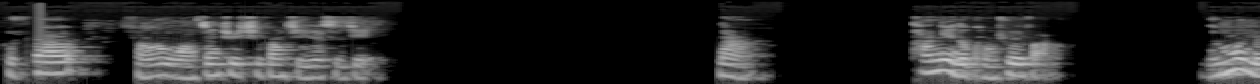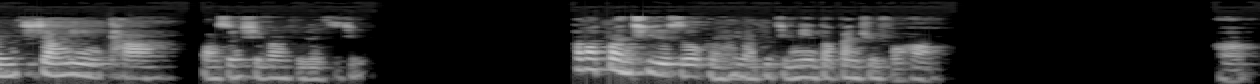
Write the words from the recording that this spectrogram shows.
可是他想要往生去西方极乐世界，那他念的孔雀法能不能相应他往生西方极乐世界？他到断气的时候，可能还来不及念到半句佛号。啊！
